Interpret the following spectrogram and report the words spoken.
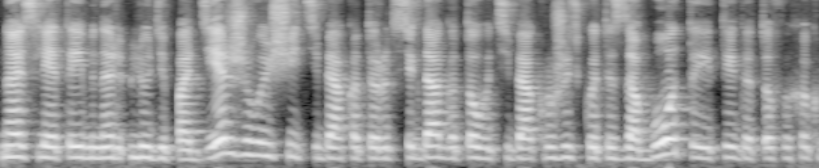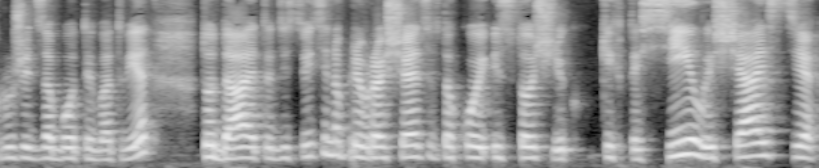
но если это именно люди, поддерживающие тебя, которые всегда готовы тебя окружить какой-то заботой, и ты готов их окружить заботой в ответ, то да, это действительно превращается в такой источник каких-то сил и счастья.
